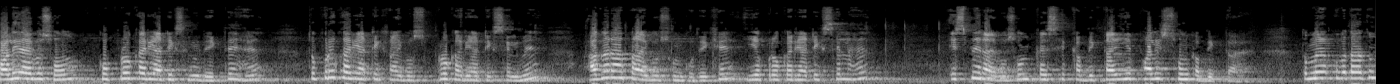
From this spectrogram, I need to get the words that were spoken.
पॉलीराइबोसोम को प्रोकैरियोटिक सेल में देखते हैं तो प्रोकैरियोटिक प्रोकैरियोटिक सेल में अगर आप राइबोसोम को देखें, ये प्रोकैरियोटिक सेल है। इसमें राइबोसोम कैसे कब दिखता है? ये पॉलीसोम कब दिखता है? तो मैं आपको बता दूँ,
